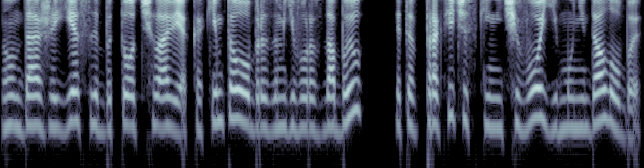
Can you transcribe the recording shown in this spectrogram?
Но даже если бы тот человек каким-то образом его раздобыл, это практически ничего ему не дало бы.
